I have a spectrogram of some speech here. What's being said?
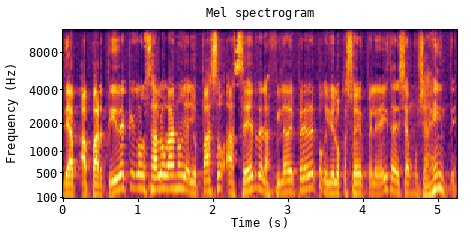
De a, partir de que Gonzalo ganó, ya yo paso a ser de la fila del PLD, porque yo lo que soy PLDista, decía mucha gente.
